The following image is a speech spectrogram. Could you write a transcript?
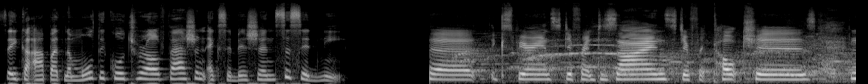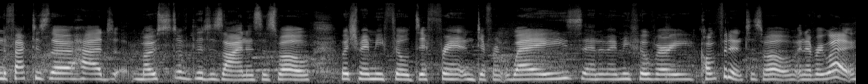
sa ikaapat na Multicultural Fashion Exhibition sa Sydney. To experience different designs, different cultures. And the fact is, though, I had most of the designers as well, which made me feel different in different ways, and it made me feel very confident as well in every way.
